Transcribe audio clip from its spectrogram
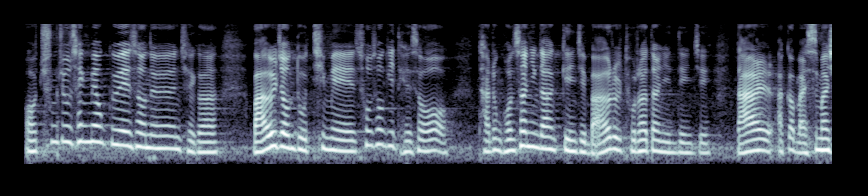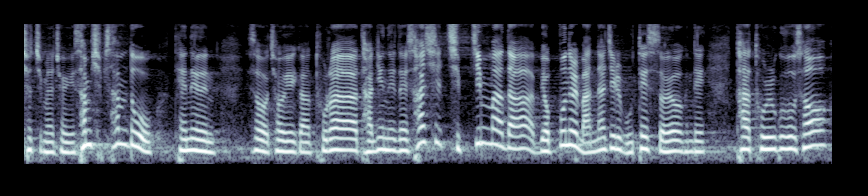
어, 충주 생명교회에서는 제가 마을 전도 팀에 소속이 돼서 다른 권사님과 함께 이제 마을을 돌아다니는데 이제 날 아까 말씀하셨지만 저희 33도 되는 그래서 저희가 돌아다니는데 사실 집집마다 몇 분을 만나지를 못했어요. 근데 다 돌고서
